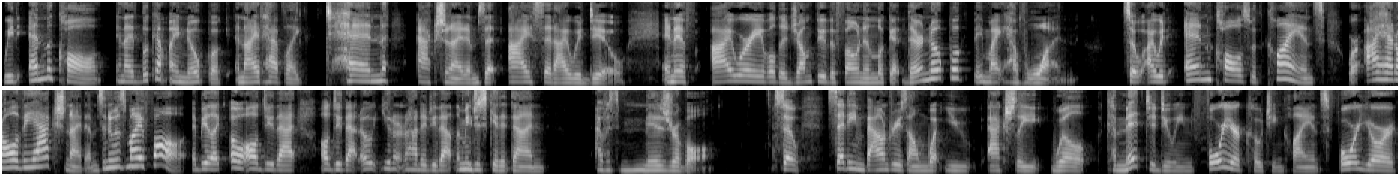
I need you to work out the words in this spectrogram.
we'd end the call and I'd look at my notebook and I'd have like 10 action items that I said I would do. And if I were able to jump through the phone and look at their notebook, they might have one. So I would end calls with clients where I had all the action items and it was my fault. I'd be like, Oh, I'll do that. I'll do that. Oh, you don't know how to do that. Let me just get it done. I was miserable. So setting boundaries on what you actually will commit to doing for your coaching clients, for your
